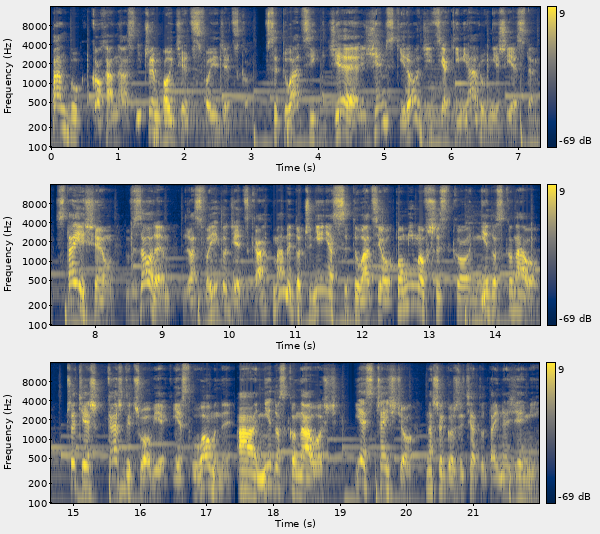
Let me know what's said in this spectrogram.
Pan Bóg kocha nas niczym ojciec swoje dziecko. W sytuacji, gdzie ziemski rodzic, jakim ja również jestem, staje się wzorem dla swojego dziecka, mamy do czynienia z sytuacją pomimo wszystko niedoskonałą. Przecież każdy człowiek jest ułomny, a niedoskonałość jest częścią naszego życia tutaj na Ziemi.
